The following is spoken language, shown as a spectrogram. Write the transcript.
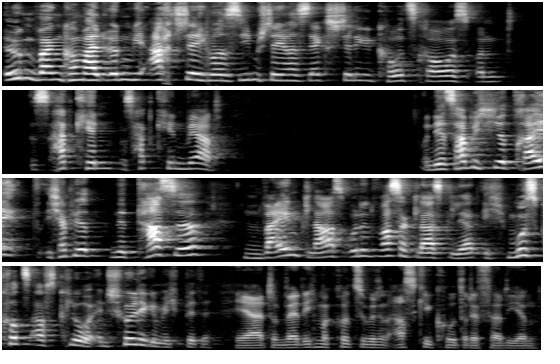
irgendwann kommen halt irgendwie achtstellige oder siebenstellige oder sechsstellige Codes raus und es hat, kein, es hat keinen Wert. Und jetzt habe ich hier drei, ich habe hier eine Tasse, ein Weinglas und ein Wasserglas geleert. Ich muss kurz aufs Klo. Entschuldige mich bitte. Ja, dann werde ich mal kurz über den ASCII-Code referieren.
